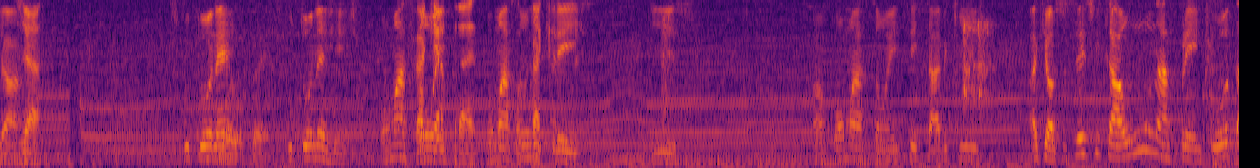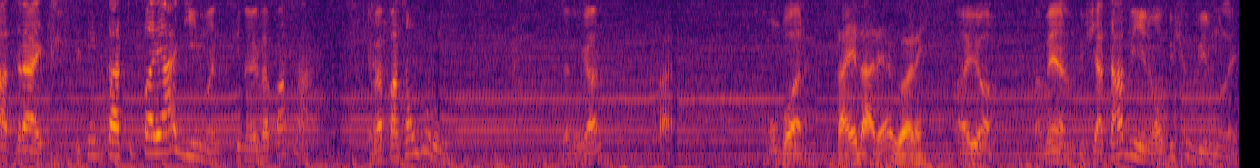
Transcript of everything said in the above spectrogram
Já. Já. Escutou, né? Escutou, né, gente? Formação aí. atrás. Formação de três. Isso. É uma formação aí que vocês sabem que. Aqui, ó. Se vocês ficar um na frente e o outro atrás, vocês têm que ficar tudo pareadinho, mano. que Senão ele vai passar. Ele vai passar um por um. Tá ligado? Vai. Vambora. Saí da área agora, hein? Aí, ó. Tá vendo? O bicho já tá vindo. Ó o bicho vindo, moleque.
